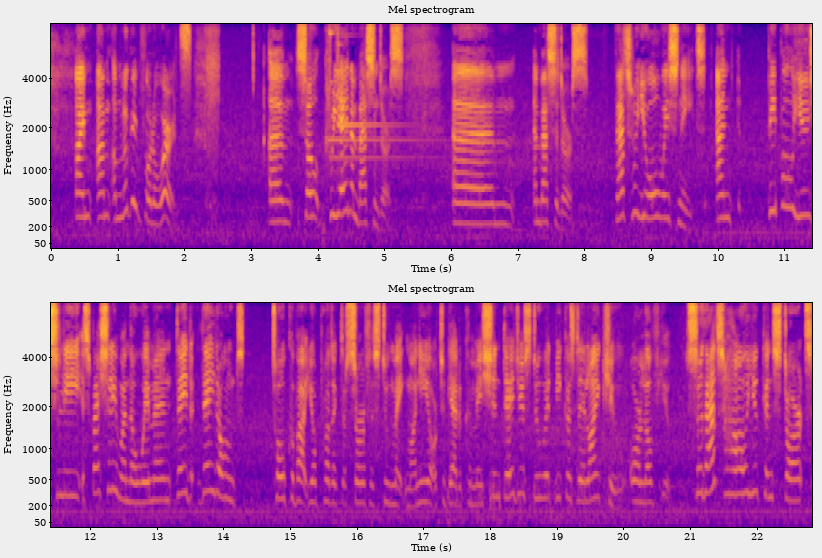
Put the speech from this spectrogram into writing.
I'm, I'm, I'm looking for the words. Um, so create ambassadors. Um, ambassadors. That's what you always need. And people usually, especially when they're women, they, they don't talk about your product or service to make money or to get a commission. They just do it because they like you or love you. So that's how you can start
